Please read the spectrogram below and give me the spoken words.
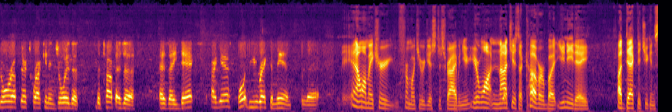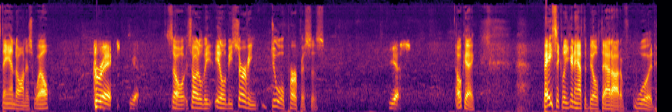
door up there to where I can enjoy the the top as a as a deck. I guess. What do you recommend for that? And I want to make sure from what you were just describing, you, you're wanting not just a cover, but you need a a deck that you can stand on as well. Correct. Yeah. So so it'll be it'll be serving dual purposes. Yes. Okay. Basically, you're going to have to build that out of wood,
